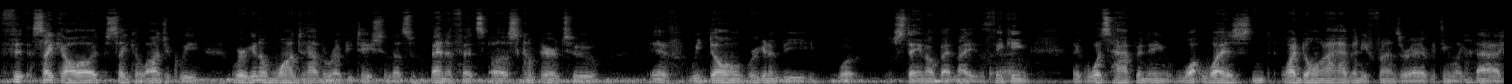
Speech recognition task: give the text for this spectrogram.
psycholo- psychologically, we're gonna want to have a reputation that benefits us compared to if we don't, we're gonna be what staying up at night thinking like what's happening what why is why don't i have any friends or everything like that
